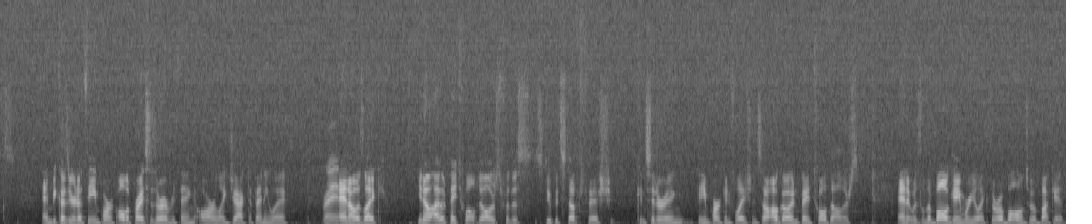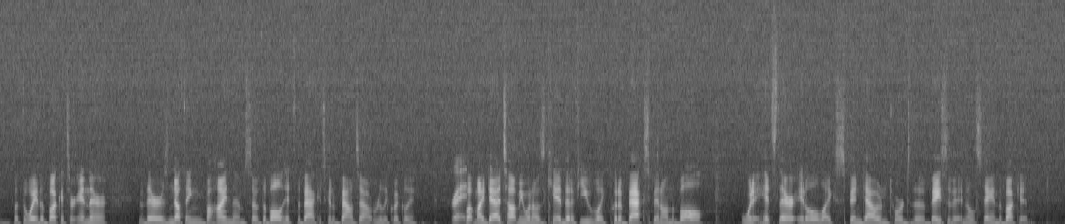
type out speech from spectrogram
And because you're in a theme park, all the prices of everything are like jacked up anyway. Right. And I was like, you know, I would pay twelve dollars for this stupid stuffed fish, considering theme park inflation. So I'll go ahead and pay twelve dollars. And it was the ball game where you like throw a ball into a bucket, but the way the buckets are in there, there's nothing behind them. So if the ball hits the back, it's going to bounce out really quickly. right. But my dad taught me when I was a kid that if you like put a backspin on the ball, when it hits there, it'll like spin down towards the base of it and it'll stay in the bucket.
